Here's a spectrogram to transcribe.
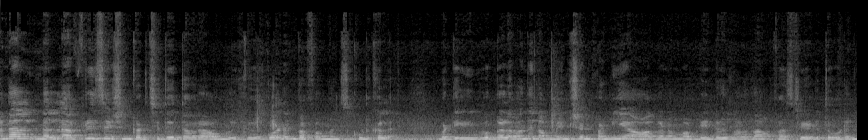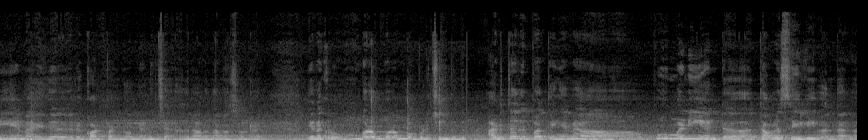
ஆனால் நல்ல அப்ரிசியேஷன் கிடச்சதே தவிர அவங்களுக்கு கோல்டன் பர்ஃபார்மன்ஸ் கொடுக்கல. பட் இவங்களை வந்து நான் மென்ஷன் பண்ணியே ஆகணும் அப்படின்றதுனால தான் ஃபஸ்ட்டு எடுத்த உடனேயே நான் இதை ரெக்கார்ட் பண்ணணும்னு நினச்சேன். அதனால தான் நான் சொல்கிறேன் எனக்கு ரொம்ப ரொம்ப ரொம்ப பிடிச்சிருந்தது. அடுத்தது பார்த்திங்கன்னா பூமணி அண்ட் தவசீலி வந்தாங்க.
